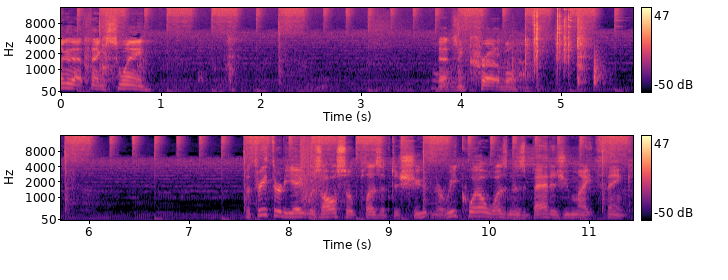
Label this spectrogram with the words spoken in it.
Look at that thing swing. That's incredible. The 338 was also pleasant to shoot, and the recoil wasn't as bad as you might think.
